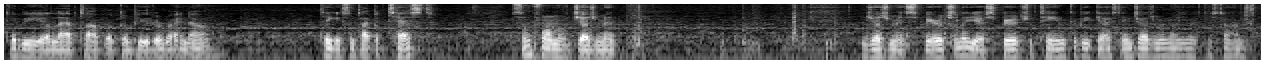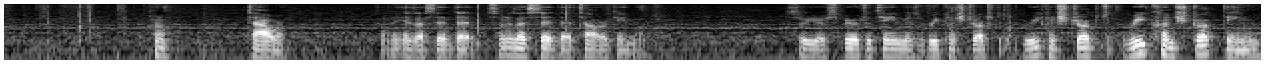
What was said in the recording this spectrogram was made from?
Could be a laptop or computer right now. Taking some type of test some form of judgment. Judgment spiritually. Your spiritual team could be casting judgment on you at this time. Huh. Tower. Funny as i said that as soon as i said that tower came up. So your spiritual team is reconstruct reconstruct reconstructing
